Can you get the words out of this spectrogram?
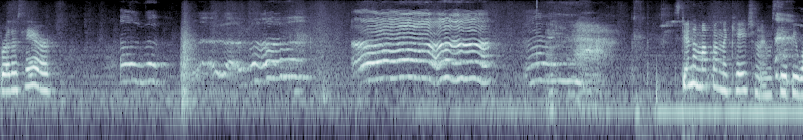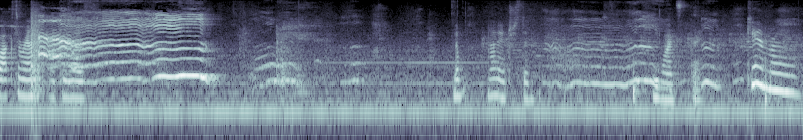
Brother's hair. Stand him up on the cage and I will see if he walks around like he was. Nope, not interested. He wants the camera.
